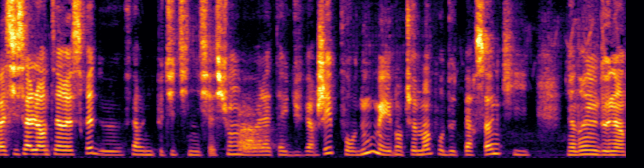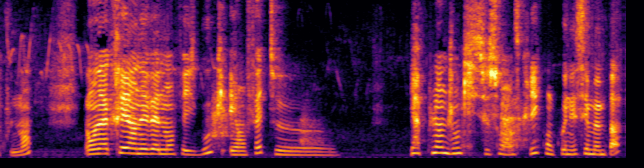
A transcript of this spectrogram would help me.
bah, si ça l'intéresserait de faire une petite initiation euh, à la taille du verger pour nous, mais éventuellement pour d'autres personnes qui viendraient nous donner un coup de main. on a créé un événement Facebook et en fait, il euh, y a plein de gens qui se sont inscrits qu'on connaissait même pas.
